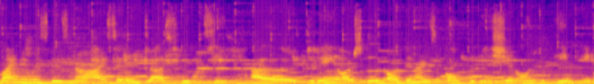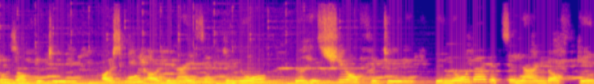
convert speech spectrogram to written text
My name is Isna. I sit in class 6C. Uh, today our school organized a competition on the theme Heroes of Rajouri. Our school organized it to know the history of Rajouri. We know that it's a land of king.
